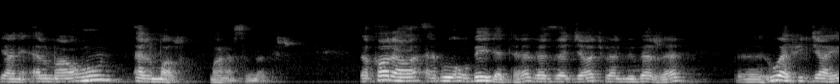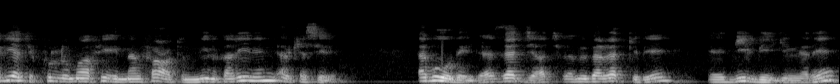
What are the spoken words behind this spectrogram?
Yani el maun el mal manasındadır. Ve kara Ebu Ubeydete ve Zeccac vel Müberred e, huve fil cahiliyeti kullu ma fihi menfaatun min galilin el kesirin. Ebu Ubeyde, Zeccac ve Müberret gibi e, dil bilginleri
